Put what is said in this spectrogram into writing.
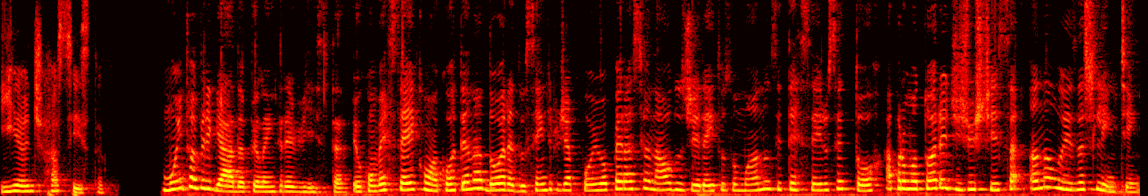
e antirracista. Muito obrigada pela entrevista. Eu conversei com a coordenadora do Centro de Apoio Operacional dos Direitos Humanos e Terceiro Setor, a promotora de justiça Ana Luísa Schlinting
